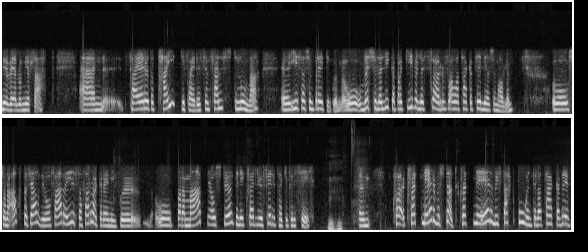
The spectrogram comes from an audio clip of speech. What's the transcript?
mjög vel og mjög hratt. En uh, það eru þetta tækifæri sem fælst núna í þessum breytingum og, vissulega líka bara gífurlega þörf á að taka til í þessum álum og svona átt að sjá því og fara í þessa farvakareiningu og bara mati á stöðinni hverju fyrirtæki fyrir sig. Mm -hmm. um, hva, hvernig erum við stöð? Hvernig erum við stakk búin til að taka við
